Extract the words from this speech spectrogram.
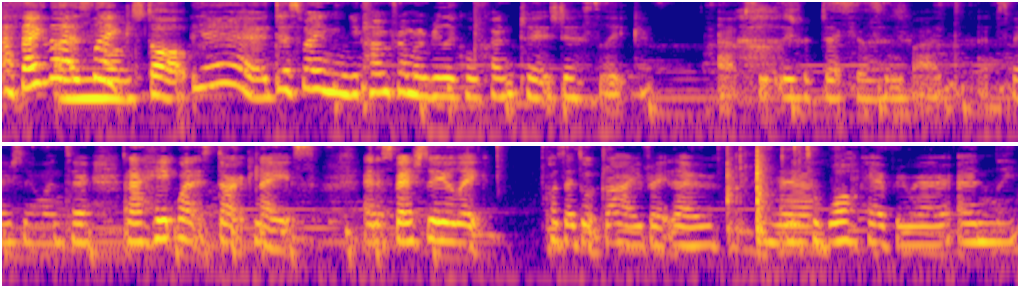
I think that's I'm like non-stop. Yeah, just when you come from a really cold country, it's just like absolutely It's ridiculous. so bad, especially in winter. And I hate when it's dark nights, and especially like because I don't drive right now, I need to walk everywhere, and like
